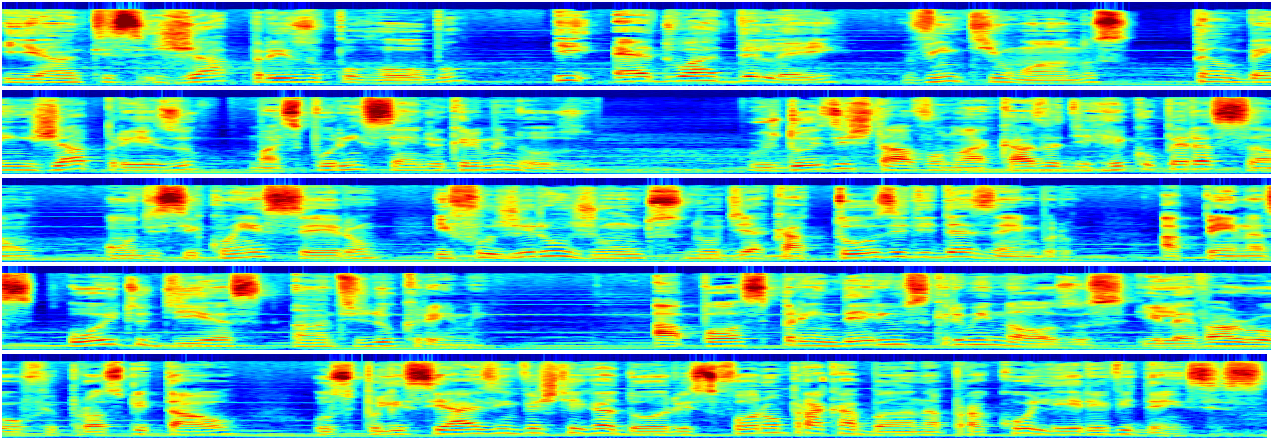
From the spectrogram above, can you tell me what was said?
e antes já preso por roubo, e Edward DeLay, 21 anos, também já preso, mas por incêndio criminoso. Os dois estavam numa casa de recuperação, onde se conheceram e fugiram juntos no dia 14 de dezembro, apenas oito dias antes do crime. Após prenderem os criminosos e levar Rolf para o hospital, os policiais investigadores foram para a cabana para colher evidências.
